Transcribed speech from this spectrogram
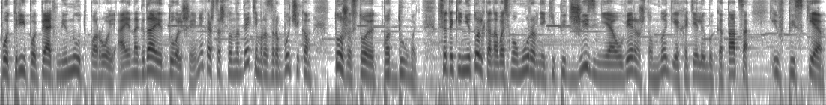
по 3-5 по минут порой, а иногда и дольше. И мне кажется, что над этим разработчикам тоже стоит подумать. Все-таки не только на восьмом уровне кипит жизнь, я уверен, что многие хотели бы кататься и в песке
